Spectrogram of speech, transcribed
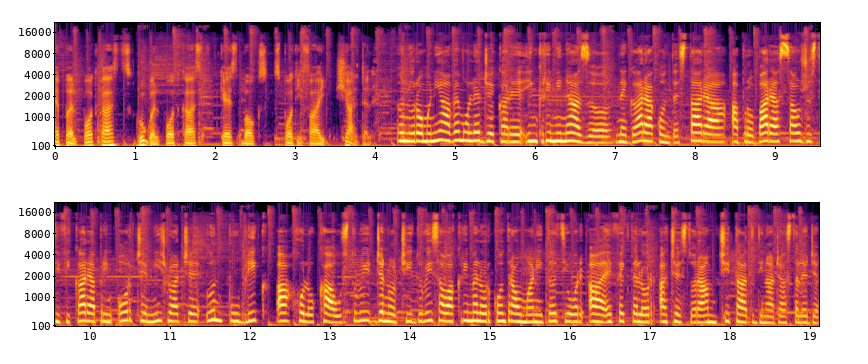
Apple Podcasts, Google Podcasts, Castbox, Spotify și altele. În România avem o lege care incriminează negarea, contestarea, aprobarea sau justificarea prin orice mijloace în public a Holocaustului, genocidului sau a crimelor contra umanității ori a efectelor acestora. Am citat din această lege.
